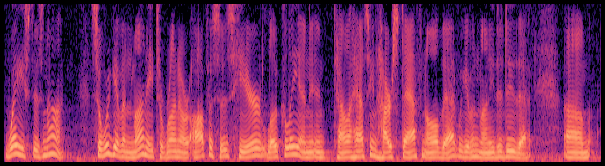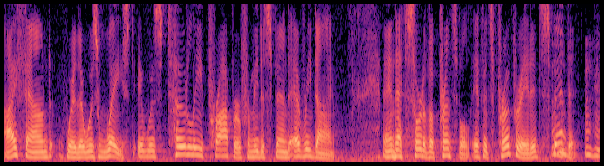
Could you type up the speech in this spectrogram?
Waste is not. So we're given money to run our offices here locally and in Tallahassee and hire staff and all that. We're given money to do that. um, I found where there was waste. It was totally proper for me to spend every dime. And that's sort of a principle. If it's appropriated, spend mm-hmm. it. Mm-hmm.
